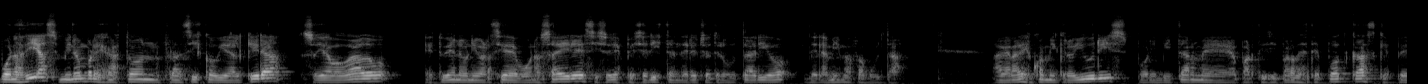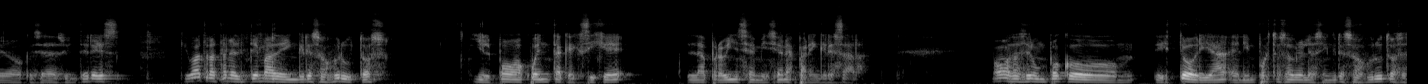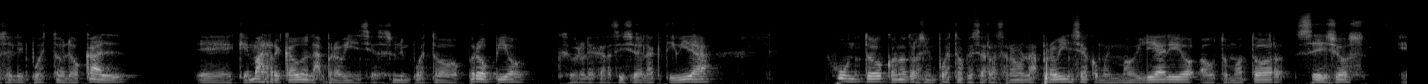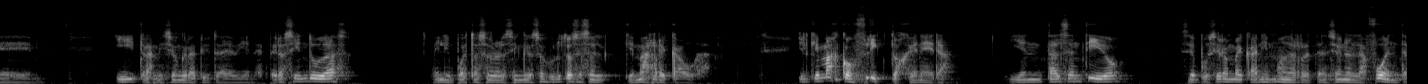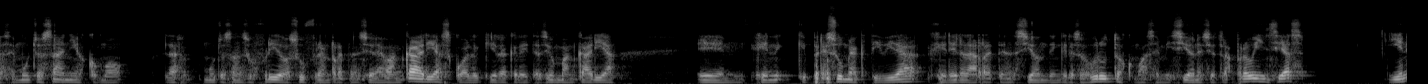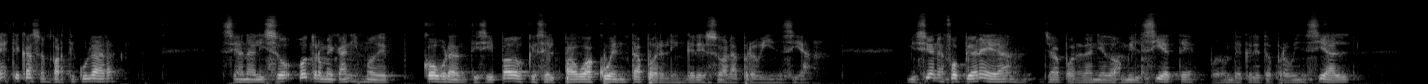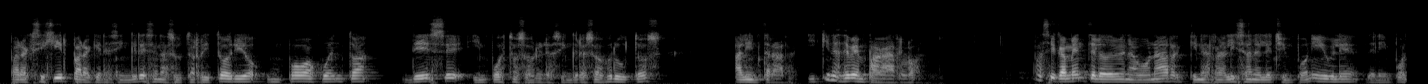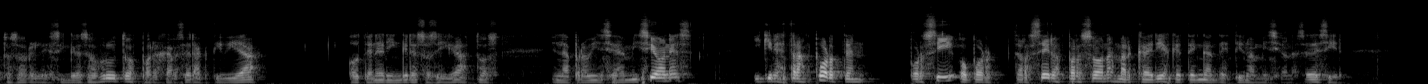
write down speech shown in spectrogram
Buenos días, mi nombre es Gastón Francisco Vidalquera, soy abogado, estudié en la Universidad de Buenos Aires y soy especialista en Derecho Tributario de la misma facultad. Agradezco a Microjuris por invitarme a participar de este podcast, que espero que sea de su interés, que va a tratar el tema de ingresos brutos y el pago a cuenta que exige la provincia de Misiones para ingresar. Vamos a hacer un poco de historia. El impuesto sobre los ingresos brutos es el impuesto local eh, que más recauda en las provincias. Es un impuesto propio sobre el ejercicio de la actividad, junto con otros impuestos que se reservaron en las provincias, como inmobiliario, automotor, sellos eh, y transmisión gratuita de bienes. Pero sin dudas, el impuesto sobre los ingresos brutos es el que más recauda y el que más conflicto genera. Y en tal sentido, se pusieron mecanismos de retención en la fuente hace muchos años, como muchos han sufrido o sufren retenciones bancarias, cualquier acreditación bancaria eh, que presume actividad genera la retención de ingresos brutos, como hace Misiones y otras provincias. Y en este caso en particular, se analizó otro mecanismo de cobro anticipado que es el pago a cuenta por el ingreso a la provincia. Misiones fue pionera, ya por el año 2007, por un decreto provincial, para exigir para quienes ingresen a su territorio un pago a cuenta de ese impuesto sobre los ingresos brutos al entrar. ¿Y quiénes deben pagarlo? Básicamente lo deben abonar quienes realizan el hecho imponible del impuesto sobre los ingresos brutos por ejercer actividad o tener ingresos y gastos en la provincia de Misiones y quienes transporten por sí o por terceros personas mercaderías que tengan destino a Misiones. Es decir,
